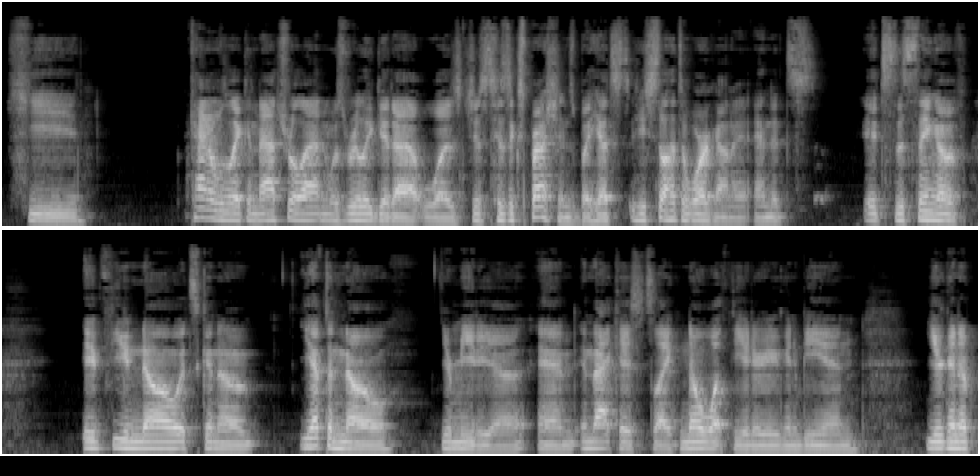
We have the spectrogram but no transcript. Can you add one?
he kind of was like a natural at and was really good at was just his expressions, but he had he still had to work on it. And it's it's this thing of if you know it's gonna you have to know your media, and in that case, it's like know what theater you're gonna be in. You're gonna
